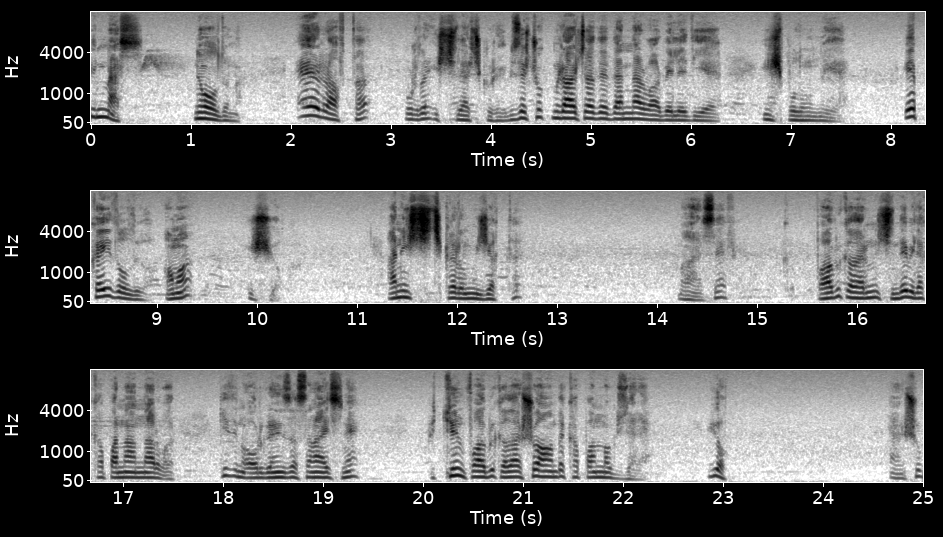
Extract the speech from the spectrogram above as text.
bilmez ne olduğunu. Her hafta buradan işçiler çıkarıyor. Bize çok müracaat edenler var belediye iş bulun diye. Hep kayıt oluyor ama iş yok. Hani işçi çıkarılmayacaktı maalesef. Fabrikaların içinde bile kapananlar var. Gidin organize sanayisine bütün fabrikalar şu anda kapanmak üzere. Yok. Yani şu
